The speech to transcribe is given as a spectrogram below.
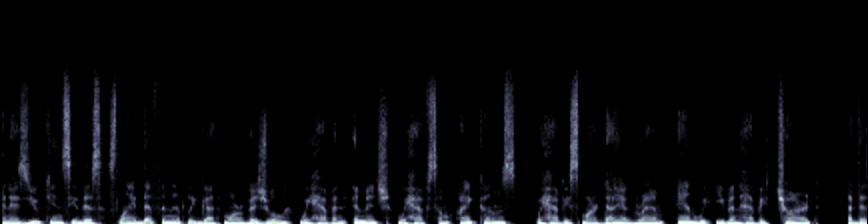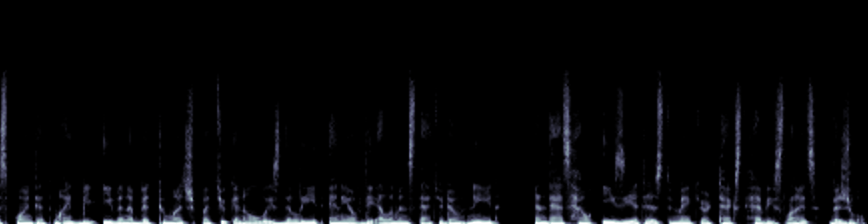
And as you can see, this slide definitely got more visual. We have an image, we have some icons, we have a smart diagram, and we even have a chart. At this point, it might be even a bit too much, but you can always delete any of the elements that you don't need. And that's how easy it is to make your text-heavy slides visual.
